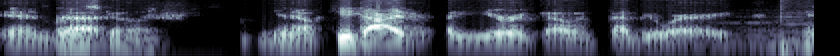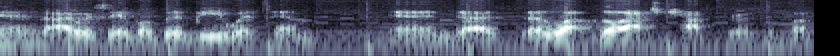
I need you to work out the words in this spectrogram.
And uh, you know he died a year ago in february and i was able to be with him and uh, the, the last chapter of the book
